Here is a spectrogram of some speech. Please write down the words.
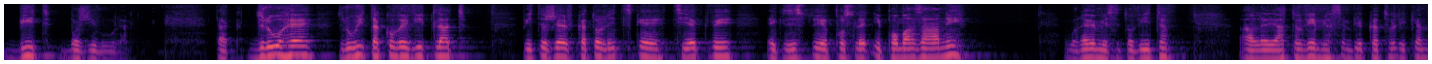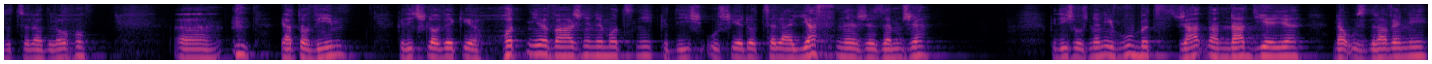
být Boží vůle. Tak druhé, druhý takový výklad, víte, že v katolické církvi existuje poslední pomazány, nebo nevím, jestli to víte, ale já to vím, já jsem byl katolikem docela dlouho. Eh, já to vím, když člověk je hodně vážně nemocný, když už je docela jasné, že zemře, když už není vůbec žádná naděje na uzdravení,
